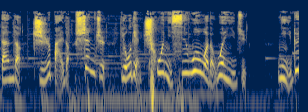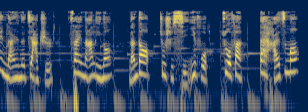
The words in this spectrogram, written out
单的、直白的，甚至有点戳你心窝窝的问一句：你对男人的价值在哪里呢？难道就是洗衣服、做饭、带孩子吗？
